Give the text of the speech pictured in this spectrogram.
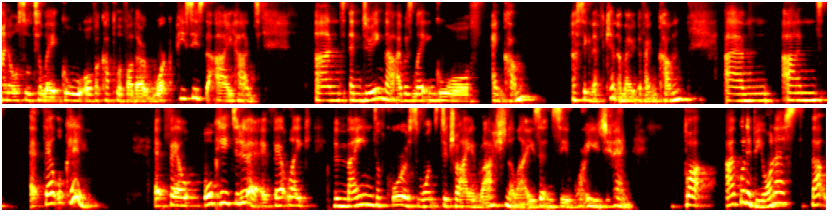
and also to let go of a couple of other work pieces that I had. And in doing that, I was letting go of income, a significant amount of income. Um, and it felt okay. It felt okay to do it. It felt like the mind, of course, wants to try and rationalize it and say, What are you doing? But I'm going to be honest, that,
